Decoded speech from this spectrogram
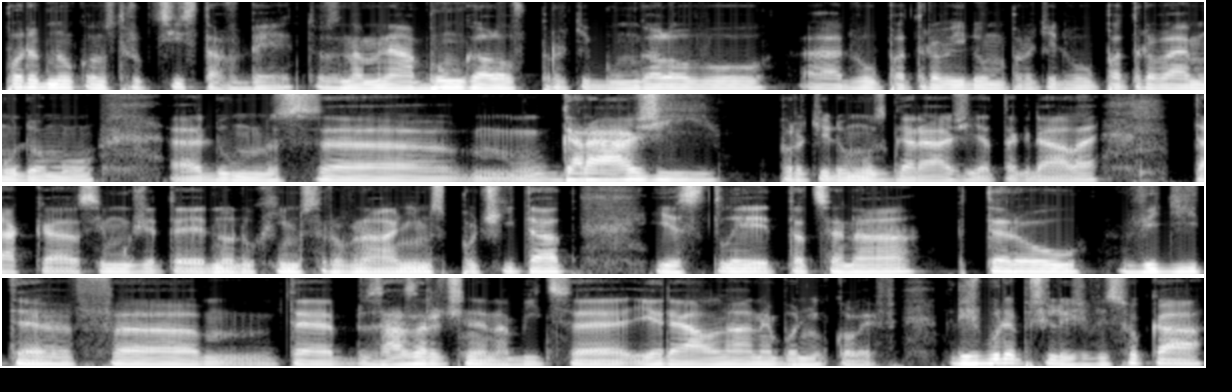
podobnou konstrukcí stavby, to znamená bungalov proti bungalovu, dvoupatrový dům proti dvoupatrovému domu, eh, dům s eh, garáží proti domu z garáží a tak dále, tak eh, si můžete jednoduchým srovnáním spočítat, jestli ta cena, kterou vidíte v té zázračné nabídce, je reálná nebo nikoliv. Když bude příliš vysoká,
